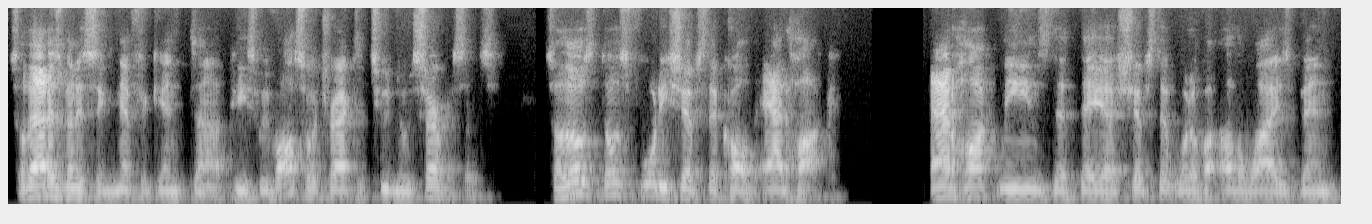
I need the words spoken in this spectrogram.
so that has been a significant uh, piece. We've also attracted two new services. So those those 40 ships, they're called ad hoc. Ad hoc means that they are ships that would have otherwise been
